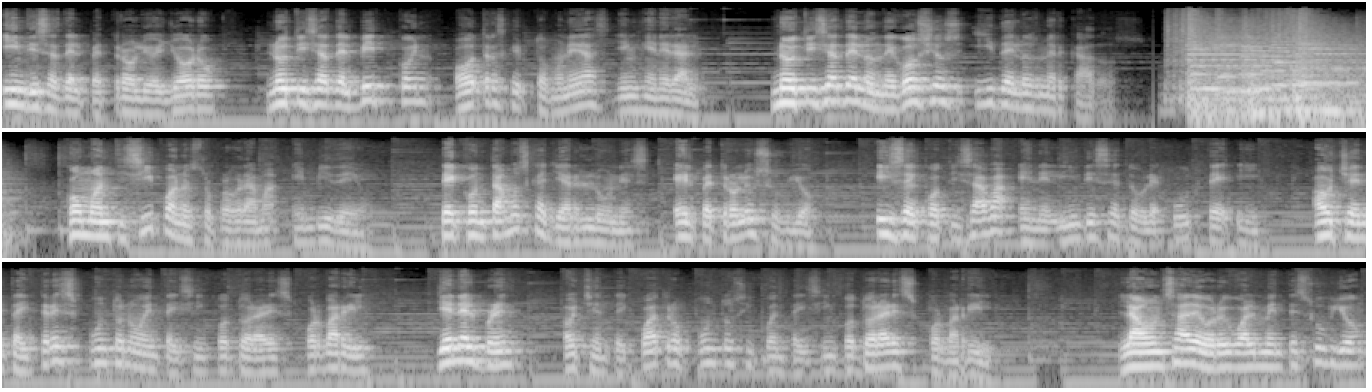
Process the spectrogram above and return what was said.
índices del petróleo y oro, noticias del Bitcoin, otras criptomonedas y en general, noticias de los negocios y de los mercados. Como anticipo a nuestro programa en video, te contamos que ayer lunes el petróleo subió y se cotizaba en el índice WTI a 83.95 dólares por barril y en el Brent a 84.55 dólares por barril la onza de oro igualmente subió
